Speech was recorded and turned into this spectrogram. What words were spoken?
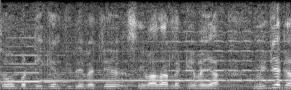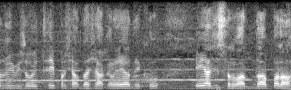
ਸੋ ਵੱਡੀ ਗਿਣਤੀ ਦੇ ਵਿੱਚ ਸੇਵਾਦਾਰ ਲੱਗੇ ਹੋਏ ਆ। ਮੀਡੀਆ ਕਰਮੀ ਵੀ ਸੋ ਇੱਥੇ ਹੀ ਪ੍ਰਸ਼ਾਦਾ ਛਕ ਰਹੇ ਆ, ਦੇਖੋ। ਇਹ ਅੱਜ ਸਰਬੱਤ ਦਾ ਭਲਾ।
